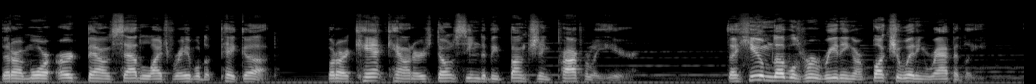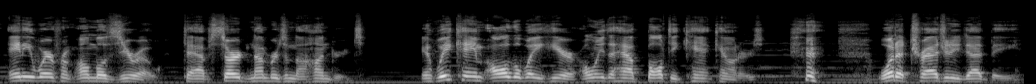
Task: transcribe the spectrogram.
that our more Earthbound satellites were able to pick up, but our Kant counters don't seem to be functioning properly here. The Hume levels we're reading are fluctuating rapidly, anywhere from almost zero to absurd numbers in the hundreds. If we came all the way here only to have faulty Kant counters, what a tragedy that'd be.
